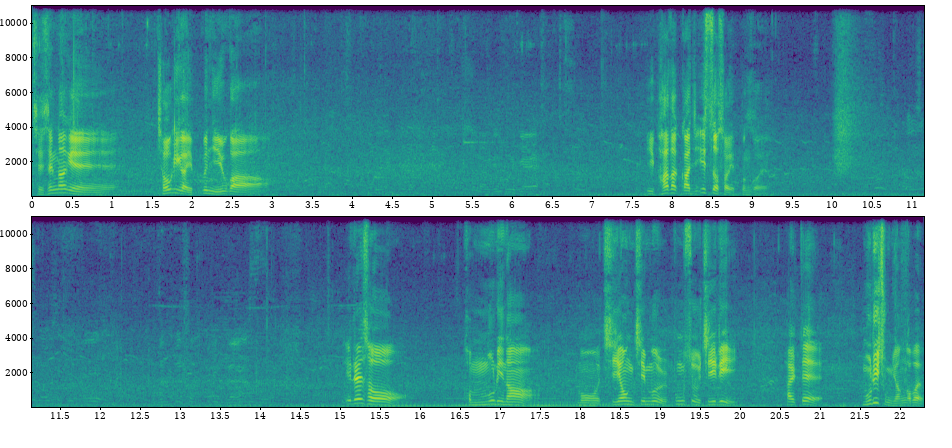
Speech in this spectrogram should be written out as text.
제 생각에 저기가 예쁜 이유가 이 바다까지 있어서 예쁜 거예요. 이래서 건물이나 뭐 지형 지물, 풍수 지리 할 때 물이 중요한가 봐요.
